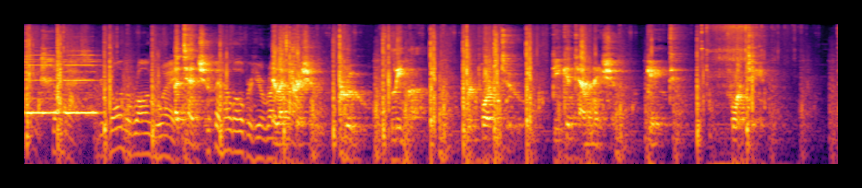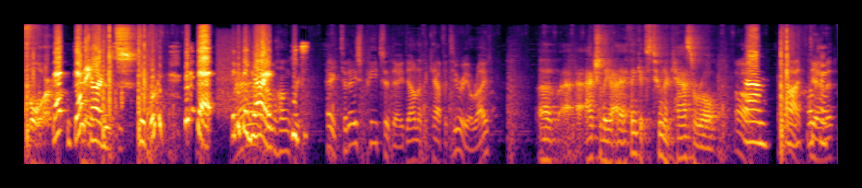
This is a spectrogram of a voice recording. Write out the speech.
Hey, dumbass, you're going the wrong way. Attention. Get the hell over here right now. Electrician, crew, Lima. Report to decontamination, gate 14. 4. That that guard is. Dude, look at look at that. Look at the Man, guard. I'm hungry. just, Hey, today's pizza day down at the cafeteria, right? Uh, actually, I I think it's tuna casserole. Oh, Um, God oh, damn it.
